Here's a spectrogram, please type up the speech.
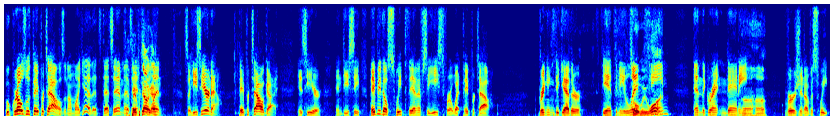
who grills with paper towels," and I'm like, "Yeah, that's that's him. That's paper Anthony towel guy. Lynn." So he's here now. Paper towel guy is here in DC. Maybe they'll sweep the NFC East for a wet paper towel, bringing together the Anthony Lynn theme want. and the Grant and Danny Uh-huh. version of a sweep.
